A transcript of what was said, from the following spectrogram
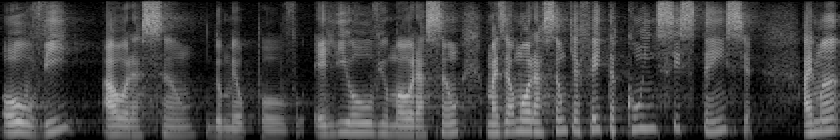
Ouvi a oração do meu povo. Ele ouve uma oração, mas é uma oração que é feita com insistência. A irmã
